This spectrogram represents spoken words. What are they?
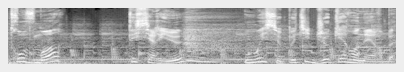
Trouve-moi T'es sérieux? Où est ce petit joker en herbe?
